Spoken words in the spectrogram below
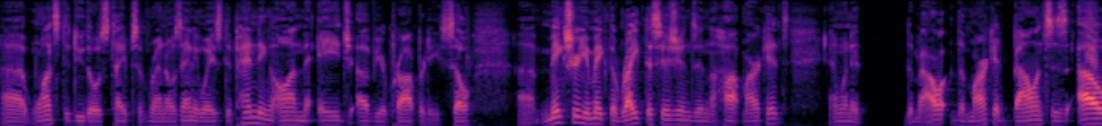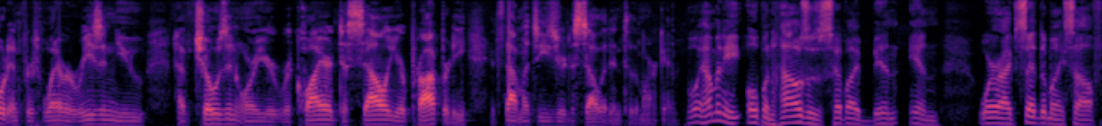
uh, wants to do those types of renos anyways, depending on the age of your property. So uh, make sure you make the right decisions in the hot markets, and when it the mal- the market balances out and for whatever reason you have chosen or you're required to sell your property, it's that much easier to sell it into the market. Boy, how many open houses have I been in where I've said to myself,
